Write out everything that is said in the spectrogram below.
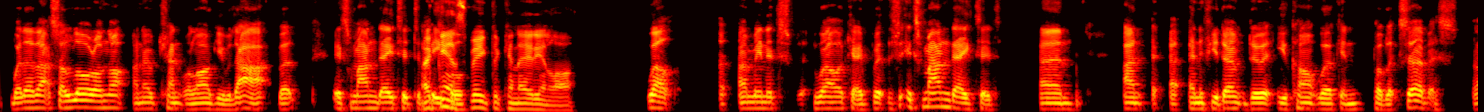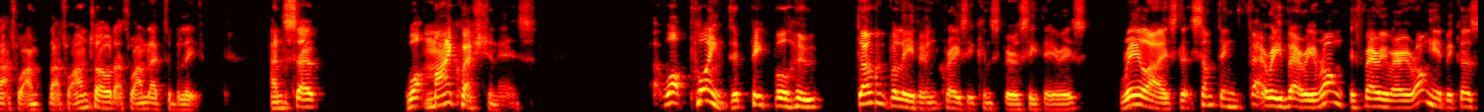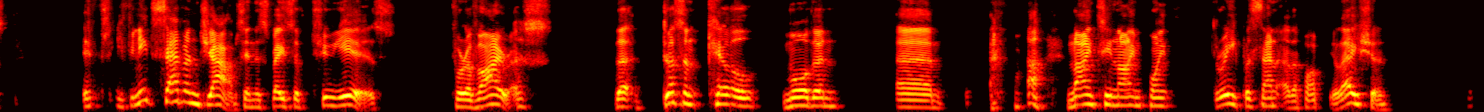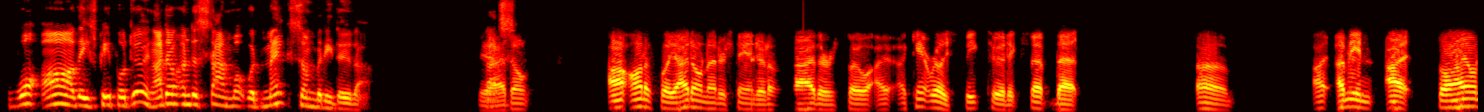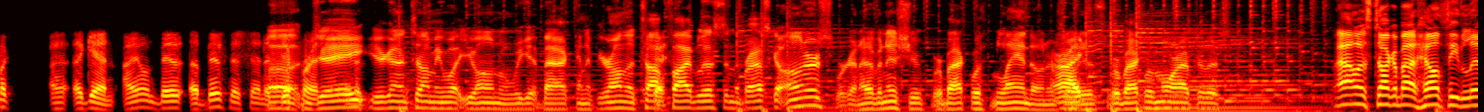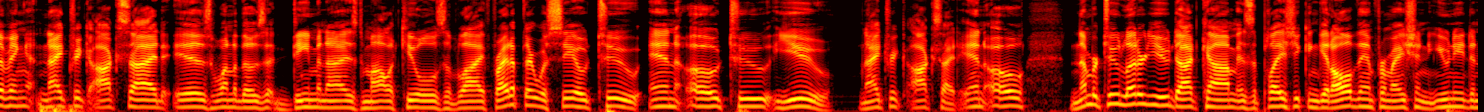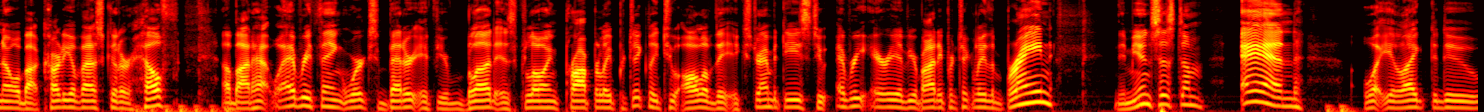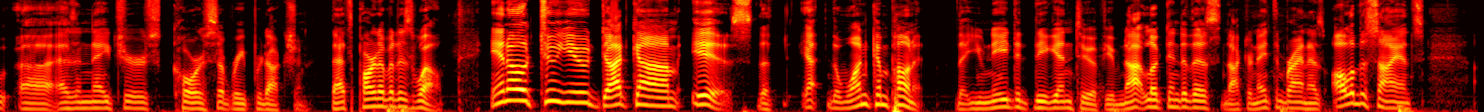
Whether that's a law or not, I know Trent will argue with that, but it's mandated to I people. can't speak to Canadian law. Well, I mean, it's well, okay, but it's, it's mandated, um, and and if you don't do it, you can't work in public service. That's what I'm. That's what I'm told. That's what I'm led to believe. And so, what my question is, at what point do people who don't believe in crazy conspiracy theories realize that something very, very wrong is very, very wrong here? Because if if you need seven jabs in the space of two years for a virus that doesn't kill more than um, 99.3% of the population, what are these people doing? I don't understand what would make somebody do that. Yeah, That's- I don't. I, honestly, I don't understand it either. So I, I can't really speak to it except that, um, I I mean I so I own a uh, again I own bu- a business in a Uh, different. Jay, in a- you're going to tell me what you own when we get back. And if you're on the top Okay. five list in Nebraska owners, we're going to have an issue. We're back with landowners. All right. that is. We're back with more after this. Now, let's talk about healthy living. Nitric oxide is one of those demonized molecules of life, right up there with CO2, NO2U. Nitric oxide, NO number two letter U.com is a place you can get all of the information you need to know about cardiovascular health, about how everything works better if your blood is flowing properly, particularly to all of the extremities, to every area of your body, particularly the brain, the immune system, and what you like to do uh, as a nature's course of reproduction. That's part of it as well. NO2U.com is the, the one component that you need to dig into. If you've not looked into this, Dr. Nathan Bryan has all of the science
